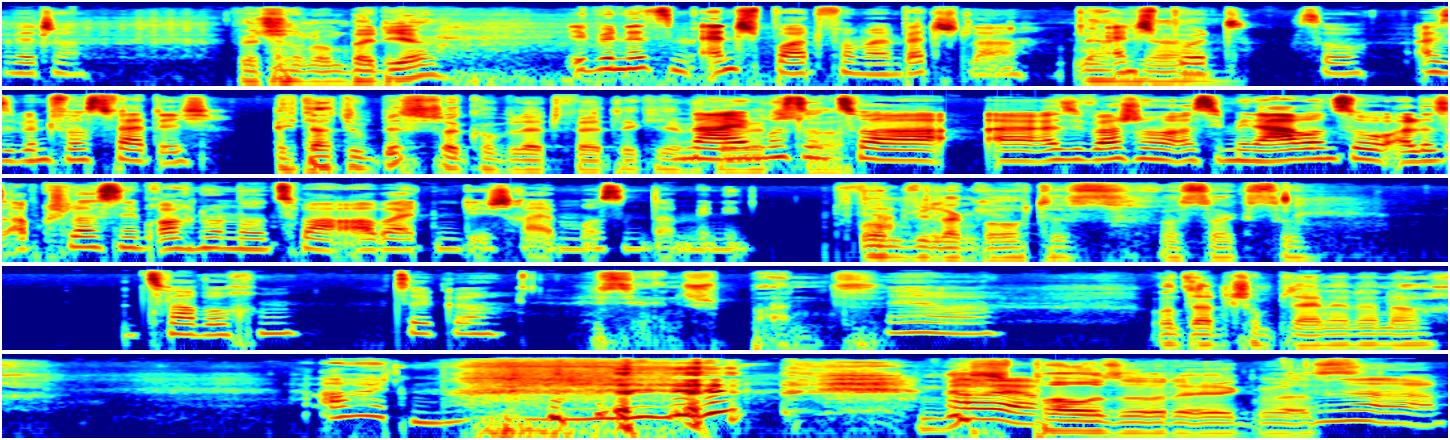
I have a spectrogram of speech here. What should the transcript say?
wird schon. Wird schon. Und bei dir? Ich bin jetzt im Endsport von meinem Bachelor. Ja, Endspurt. So. Also bin fast fertig. Ich dachte, du bist schon komplett fertig hier. Nein, ich muss nur zwar, äh, also ich war schon Seminare und so, alles abgeschlossen. Ich brauche nur noch zwei Arbeiten, die ich schreiben muss und dann bin ich fertig. Und wie lange braucht es? Was sagst du? Zwei Wochen circa. Ist ja entspannt. Ja. Und dann schon Pläne danach? Arbeiten. Nicht ja. Pause oder irgendwas. Ja.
